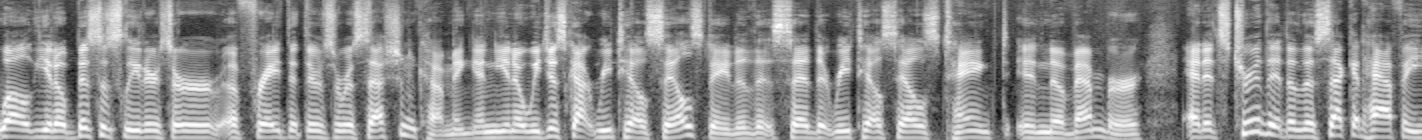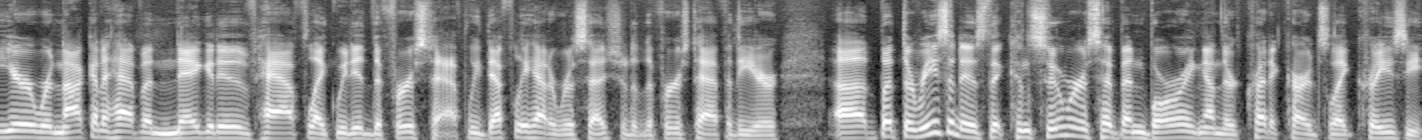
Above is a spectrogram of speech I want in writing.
Well, you know, business leaders are afraid that there's a recession coming. And, you know, we just got retail sales data that said that retail sales tanked in November. And it's true that in the second half of the year, we're not going to have a negative half like we did the first half. We definitely had a recession in the first half of the year. Uh, but the reason is that consumers have been borrowing on their credit cards like crazy.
